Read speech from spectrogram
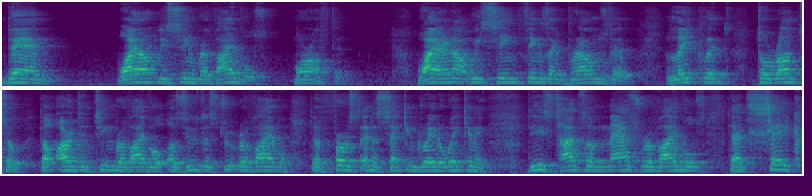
then why aren't we seeing revivals more often? Why are not we seeing things like Brownsville, Lakeland, Toronto, the Argentine revival, Azusa Street revival, the first and the second great awakening. These types of mass revivals that shake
